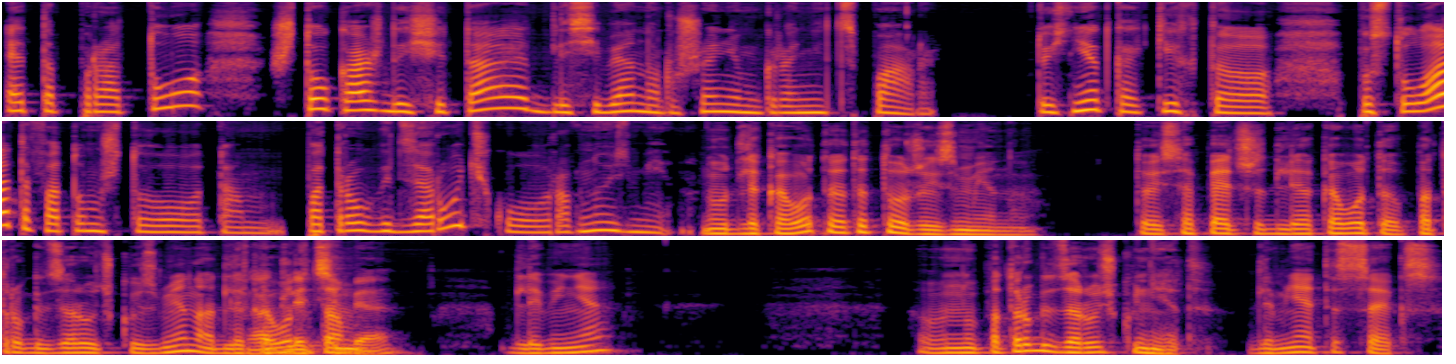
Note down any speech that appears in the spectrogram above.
это про то, что каждый считает для себя нарушением границ пары. То есть нет каких-то постулатов о том, что там потрогать за ручку равно измена. Ну, для кого-то это тоже измена. То есть, опять же, для кого-то потрогать за ручку измена, а для а кого-то для там... тебя? Для меня? Ну, потрогать за ручку нет. Для меня это секс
